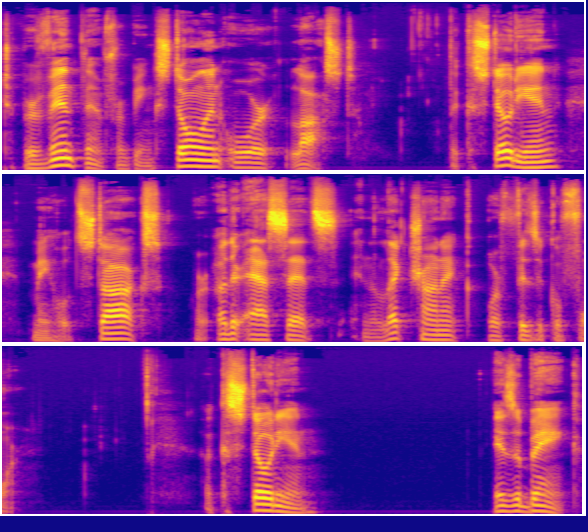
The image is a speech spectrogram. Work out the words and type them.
to prevent them from being stolen or lost. The custodian may hold stocks or other assets in electronic or physical form. A custodian is a bank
